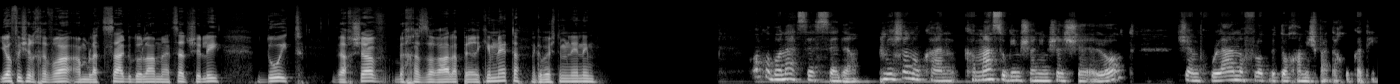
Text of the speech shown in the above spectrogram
יופי של חברה, המלצה גדולה מהצד שלי, do it. ועכשיו בחזרה לפרק עם נטע, מקווה שאתם נהנים. קודם כל בוא נעשה סדר. יש לנו כאן כמה סוגים שונים של שאלות שהן כולן נופלות בתוך המשפט החוקתי.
